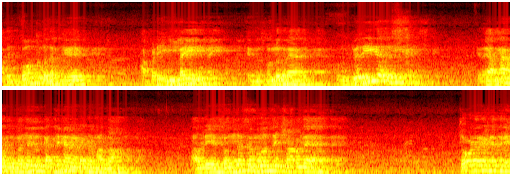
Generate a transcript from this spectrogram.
அதை போக்குவதற்கு அப்படி இல்லை என்று சொல்லுகிற ஒரு பெரிய ரிஸ்க் இது அண்ணா அவருக்கு வந்து கத்தி மேல நடக்கிற மாதிரி தான் அவருடைய சொந்த சமூகத்தை சார்ந்த தோழர்களிடத்திலே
